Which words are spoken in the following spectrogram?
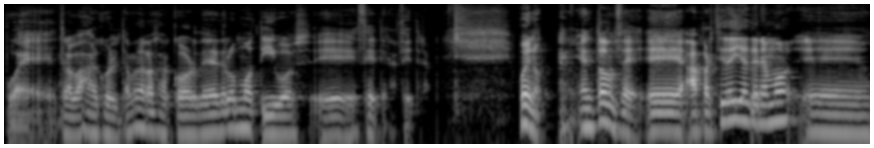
pues, trabajar con el tema de los acordes, de los motivos, eh, etcétera, etcétera. Bueno, entonces, eh, a partir de ahí ya tenemos eh,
